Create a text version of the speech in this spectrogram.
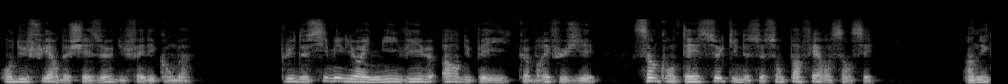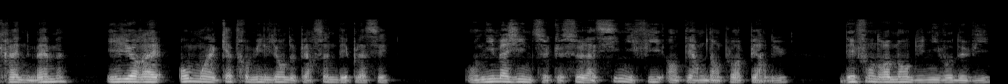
ont dû fuir de chez eux du fait des combats. Plus de six millions et demi vivent hors du pays comme réfugiés, sans compter ceux qui ne se sont pas fait recenser. En Ukraine même, il y aurait au moins quatre millions de personnes déplacées. On imagine ce que cela signifie en termes d'emplois perdus, d'effondrement du niveau de vie,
